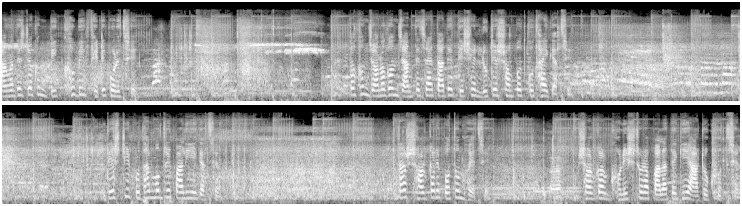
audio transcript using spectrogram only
বাংলাদেশ যখন বিক্ষোভে ফেটে পড়েছে, তখন জনগণ জানতে চায় তাদের দেশের লুটের সম্পদ কোথায় গেছে। দেশটির প্রধানমন্ত্রী পালিয়ে গেছেন। তার সরকারে পতন হয়েছে। সরকার ঘনিষ্ঠরা পালাতে গিয়ে আটক হচ্ছেন।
